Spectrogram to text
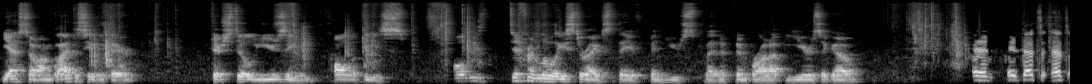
yeah, so I'm glad to see that they're they're still using all of these all these different little Easter eggs that they've been used that have been brought up years ago. And it, that's that's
